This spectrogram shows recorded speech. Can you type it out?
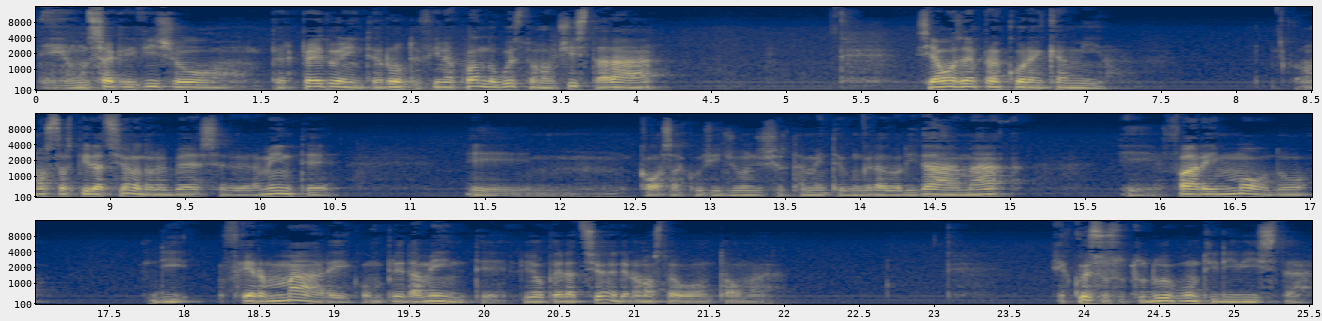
È un sacrificio perpetuo e ininterrotto e fino a quando questo non ci starà, siamo sempre ancora in cammino. La nostra aspirazione dovrebbe essere veramente, eh, cosa a cui si giunge certamente con gradualità, ma eh, fare in modo di fermare completamente le operazioni della nostra volontà umana. E questo sotto due punti di vista,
